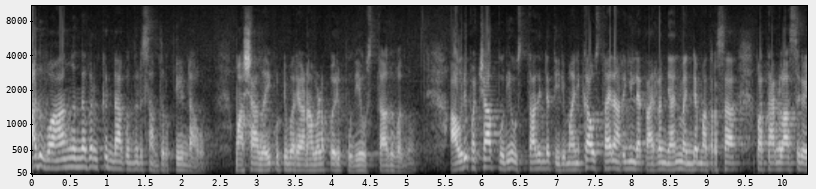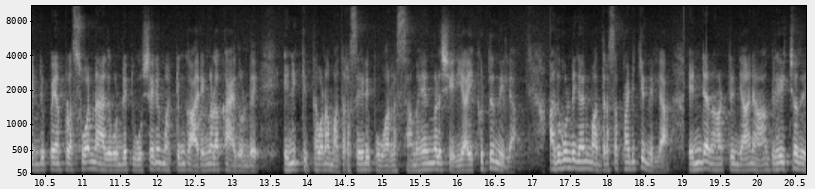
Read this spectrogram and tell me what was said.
അത് വാങ്ങുന്നവർക്ക് ഉണ്ടാകുന്ന ഒരു സംതൃപ്തി ഉണ്ടാവും. മാഷാല്ല ഈ കുട്ടി പറയുകയാണ് അവിടെ ഒരു പുതിയ ഉസ്താദ് വന്നു. ആ ഒരു പക്ഷേ ആ പുതിയ ഉസ്താദിന്റെ തീരുമാനിക്കുക ആ ഉസ്താദിനെ അറിയില്ല. കാരണം ഞാൻ എന്റെ മദ്രസ പത്താം ക്ലാസ് കഴിഞ്ഞിട്ട് ഇപ്പോൾ ഞാൻ പ്ലസ് വൺ ആയതുകൊണ്ട് ട്യൂഷനും മറ്റും കാര്യങ്ങളൊക്കെ ആയതുകൊണ്ട് എനിക്ക് ഇത്തവണ മദ്രസയിൽ പോകാനുള്ള സമയങ്ങൾ ശരിയായി കിട്ടുന്നില്ല. അതുകൊണ്ട് ഞാൻ മദ്രസ പഠിക്കുന്നില്ല. എന്റെ നാട്ടിൽ ഞാൻ ആഗ്രഹിച്ചത്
